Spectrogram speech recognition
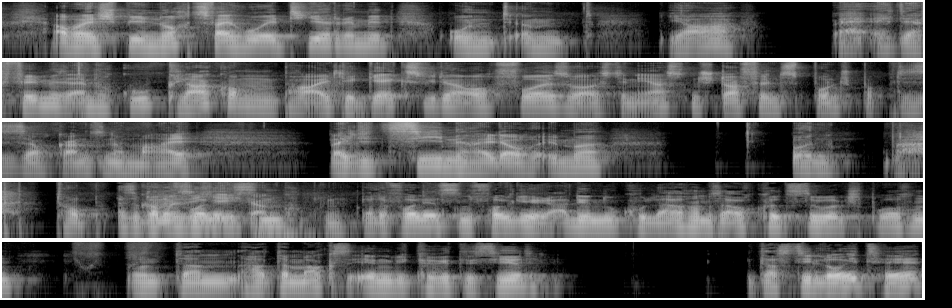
Aber es spielen noch zwei hohe Tiere mit und ähm, ja, der Film ist einfach gut. Klar kommen ein paar alte Gags wieder auch vor, so aus den ersten Staffeln SpongeBob, das ist auch ganz normal, weil die ziehen halt auch immer und ah, top. Also Kann man sich echt angucken. Bei der vorletzten Folge Radio Nukular haben sie auch kurz drüber gesprochen. Und dann hat der Max irgendwie kritisiert, dass die Leute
